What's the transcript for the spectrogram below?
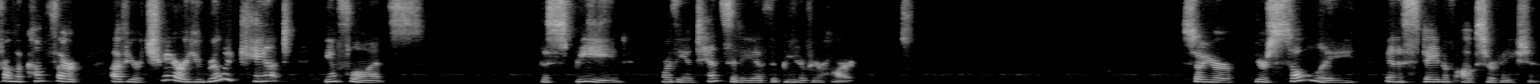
From the comfort of your chair, you really can't influence the speed or the intensity of the beat of your heart. So you're, you're solely in a state of observation.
